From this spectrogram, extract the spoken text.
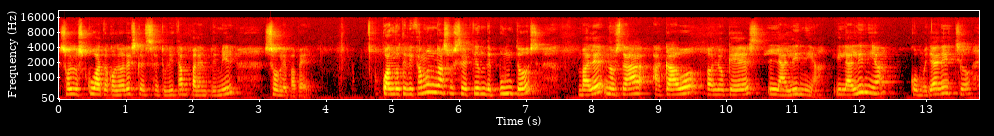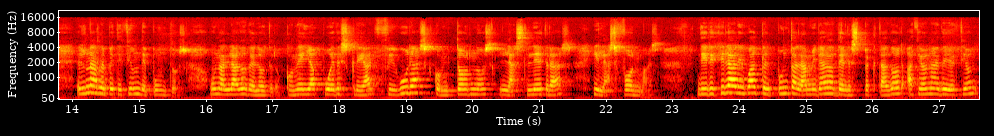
Son los cuatro colores que se utilizan para imprimir sobre papel. Cuando utilizamos una sucesión de puntos, ¿vale? nos da a cabo lo que es la línea y la línea como ya he dicho, es una repetición de puntos, uno al lado del otro. Con ella puedes crear figuras, contornos, las letras y las formas. Dirigir al igual que el punto a la mirada del espectador hacia una dirección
